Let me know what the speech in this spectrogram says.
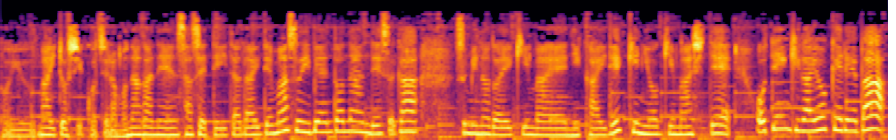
という毎年こちらも長年させていただいてますイベントなんですが、住の戸駅前2階デッキにおきまして、お天気が良ければ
